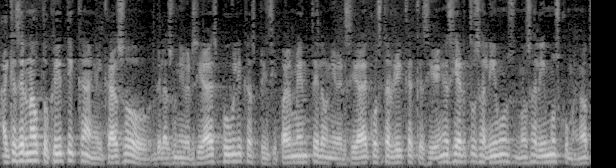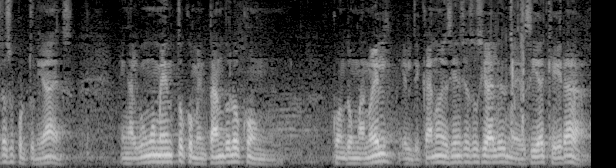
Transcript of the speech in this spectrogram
hay que hacer una autocrítica en el caso de las universidades públicas, principalmente la Universidad de Costa Rica, que si bien es cierto salimos, no salimos como en otras oportunidades en algún momento comentándolo con, con don Manuel, el decano de Ciencias Sociales, me decía que era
